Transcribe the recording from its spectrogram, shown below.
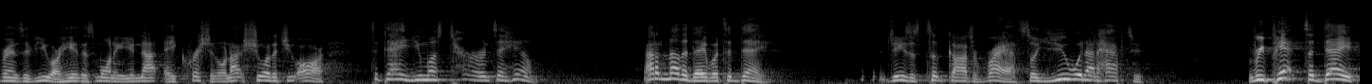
Friends, if you are here this morning and you're not a Christian or not sure that you are, today you must turn to Him. Not another day, but today. Jesus took God's wrath so you would not have to. Repent today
